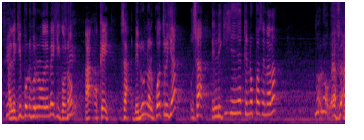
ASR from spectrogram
sí, sí. al equipo número uno de México, ¿no? Sí. Ah, ok. O sea, del 1 al 4 ya. O sea, en liguilla ya que no pase nada. No, no, a, a O sea,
